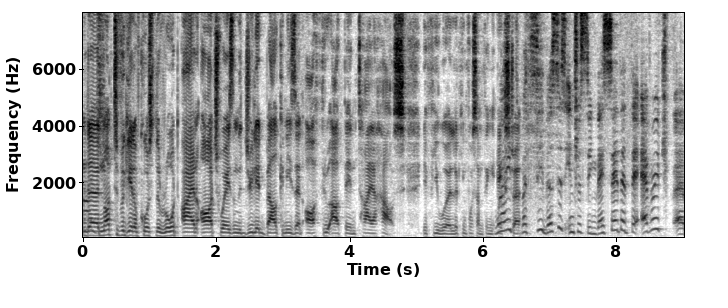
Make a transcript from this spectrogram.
And uh, not to forget, of course, the wrought iron archways and the Juliet balconies that are throughout the entire house. If you were looking for something Wait, extra. but see, this is interesting. They say that the average uh,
